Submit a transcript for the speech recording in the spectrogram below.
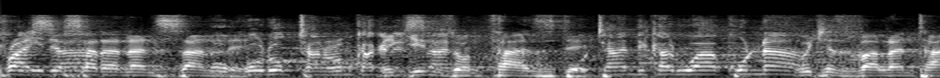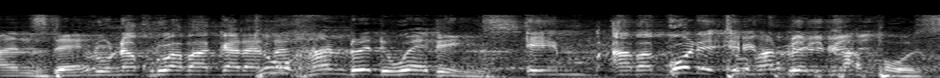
Friday, Saturday, and Sunday. okwolwokutaano olwomukaaga ne begins on Thursday, which is Valentine's Day. 200 weddings, Em- abagole 200 couples,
